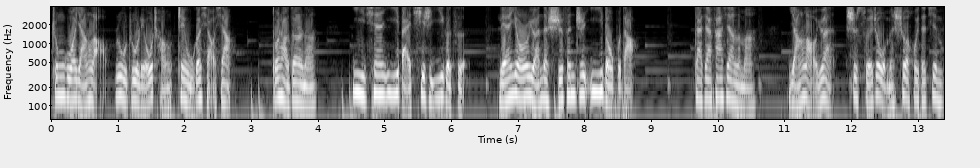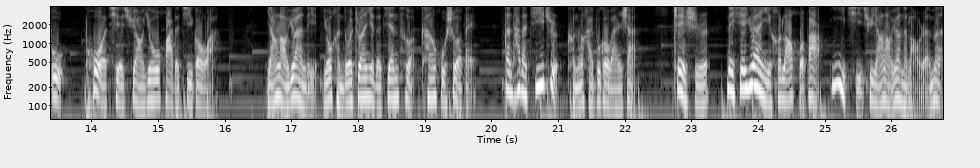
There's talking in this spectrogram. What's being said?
中国养老、入住流程这五个小项，多少字儿呢？一千一百七十一个字，连幼儿园的十分之一都不到。大家发现了吗？养老院是随着我们社会的进步，迫切需要优化的机构啊。养老院里有很多专业的监测看护设备，但它的机制可能还不够完善。这时，那些愿意和老伙伴一起去养老院的老人们，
